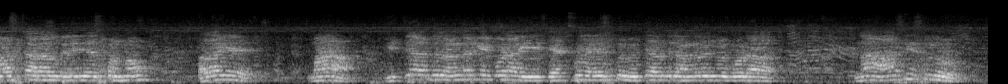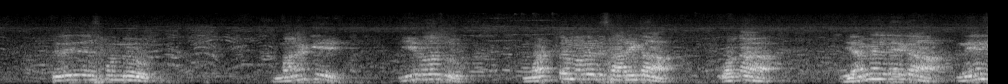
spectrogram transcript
నమస్కారాలు తెలియజేసుకుంటున్నాం. అలాగే మా విద్యార్థులందరికీ కూడా ఈ జడ్పీ హై స్కూల్ విద్యార్థులందరికీ కూడా నా ఆశీస్సులు తెలియజేసుకుంటూ మనకి ఈరోజు మొట్టమొదటిసారిగా ఒక ఎమ్మెల్యేగా నేను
